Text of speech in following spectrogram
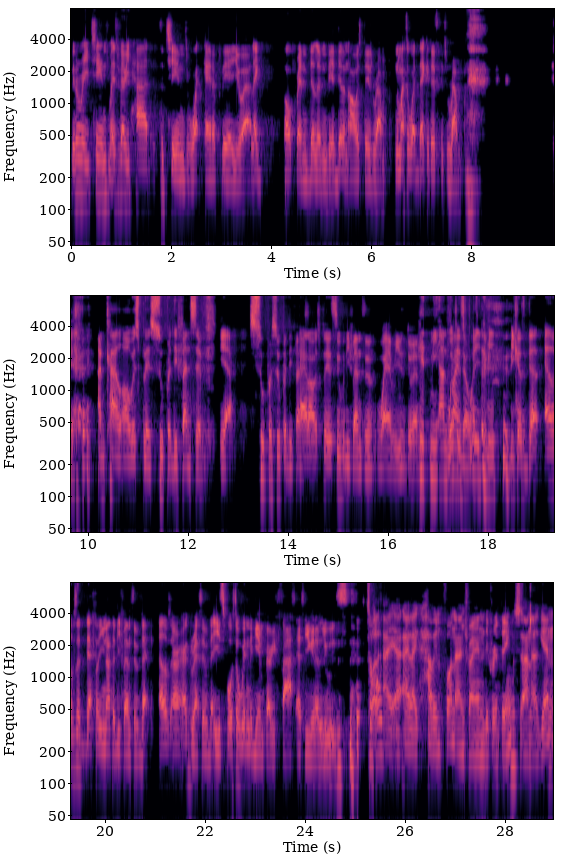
They don't really change. But it's very hard to change what kind of player you are. Like our friend Dylan there. Dylan always plays ramp. No matter what deck it is, it's ramp. And Kyle always plays super defensive. yeah. Super, super defensive. Kyle always plays super defensive, whatever he's doing. Hit me and fight. Which find is out. funny to me because de- elves are definitely not a defensive deck. Elves are aggressive. That you're supposed to win the game very fast, as you're gonna lose. so well, how, I, I I like having fun and trying different things. And again,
